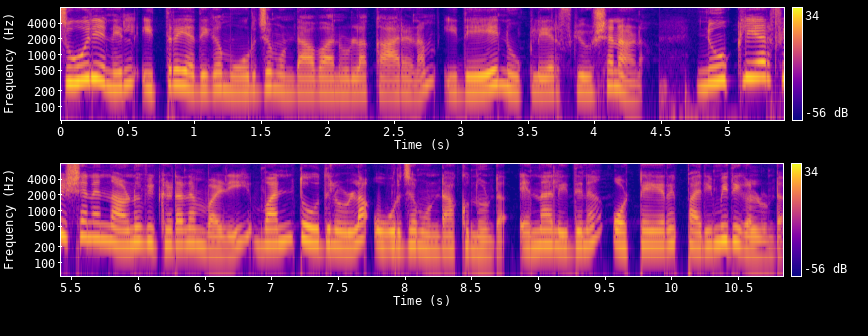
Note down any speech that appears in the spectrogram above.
സൂര്യനിൽ ഇത്രയധികം ഊർജമുണ്ടാവാനുള്ള കാരണം ഇതേ ന്യൂക്ലിയർ ഫ്യൂഷനാണ്. ന്യൂക്ലിയർ ഫിഷൻ എന്ന അണുവിഘടനം വഴി വൻതോതിലുള്ള ഊർജമുണ്ടാക്കുന്നുണ്ട്. എന്നാൽ ഇതിന് ഒട്ടേറെ പരിമിതികളുണ്ട്.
